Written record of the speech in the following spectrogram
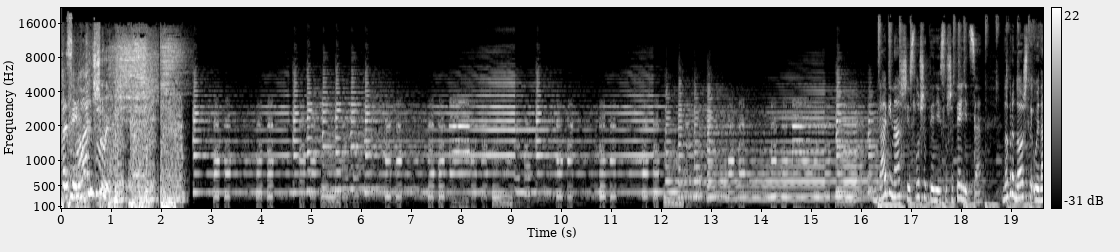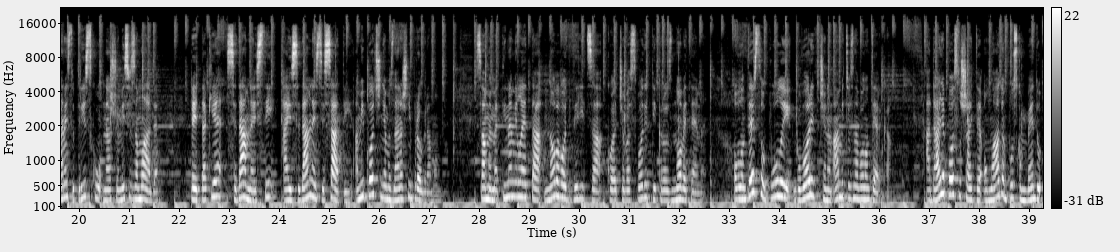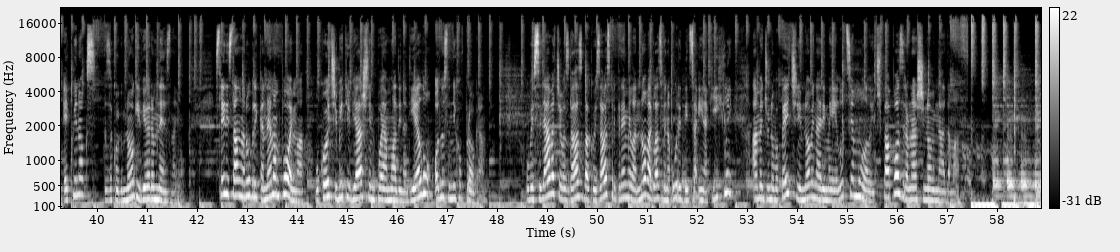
Da se mladi čuju. Dragi naši slušatelji i slušateljice, dobrodošli u 11. trisku našu emisiju za mlade. Petak je 17. a i 17 je sati, a mi počinjemo s današnjim programom. Sama je Martina Mileta, nova voditeljica koja će vas voditi kroz nove teme. O volonterstvu u Puli govorit će nam ambiciozna volonterka. A dalje poslušajte o mladom pulskom bendu Equinox, za kojeg mnogi vjerujem ne znaju. Slijedi stalna rubrika Nemam pojma, u kojoj će biti objašnjen pojam mladi na dijelu, odnosno njihov program. Uveseljavat će vas glazba koju je za vas pripremila nova glazbena urednica Ina Kihli, a među novopečenim novinarima je i Lucija Mulalić, pa pozdrav našim novim nadama! Música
